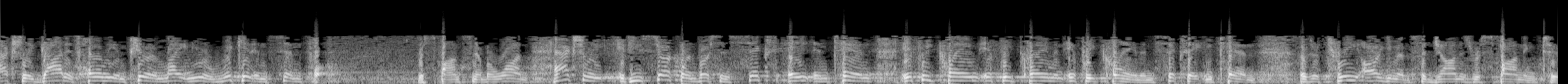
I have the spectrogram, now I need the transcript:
actually, God is holy and pure and light, and you are wicked and sinful. Response number one. Actually, if you circle in verses 6, 8, and 10, if we claim, if we claim, and if we claim, in 6, 8, and 10, those are three arguments that John is responding to.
